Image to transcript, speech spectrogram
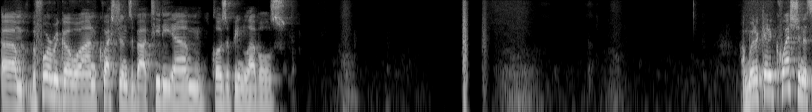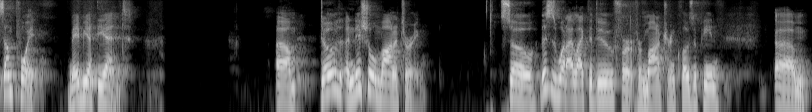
Um, before we go on, questions about TDM, clozapine levels. I'm going to get a question at some point, maybe at the end. Um, dose, initial monitoring. So this is what I like to do for, for monitoring clozapine. Um,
